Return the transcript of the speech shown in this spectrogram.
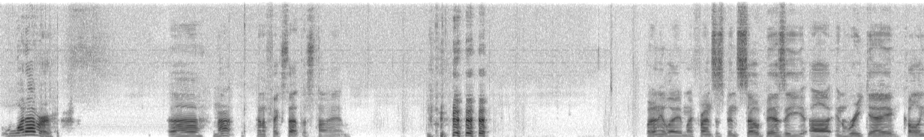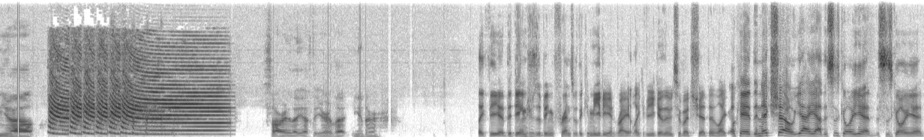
Whatever. Uh, not gonna fix that this time. But anyway, my friends has been so busy, uh, Enrique, calling you out. Sorry that you have to hear that Ether. Like the uh, the dangers of being friends with a comedian, right? Like if you give them too much shit, they're like, okay, the next show, yeah, yeah, this is going in, this is going in.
